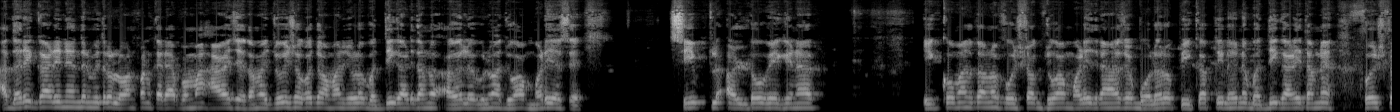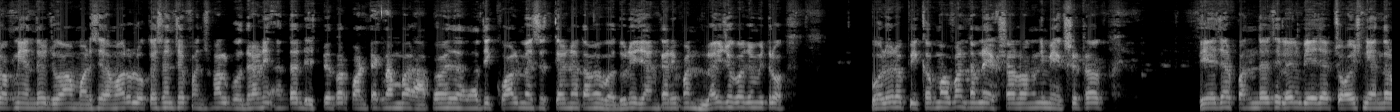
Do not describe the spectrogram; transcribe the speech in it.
આ દરેક ગાડીની અંદર મિત્રો લોન પણ કરી આપવામાં આવે છે. તમે જોઈ શકો છો અમારી જોડે બધી ગાડી તમને અવેલેબલમાં જોવા મળી જશે. સ્વિફ્ટ અલ્ટો વેગેનર ઇકોમાં તમને ફૂલ સ્ટોક જોવા મળી જ રહ્યા છે. બોલેરો પિકઅપથી લઈને બધી ગાડી તમને ફૂલ સ્ટોકની અંદર જોવા મળશે. અમારું લોકેશન છે પંચમહાલ ગોધરાની અંદર. ડિસ્પ્લે પર કોન્ટેક્ટ નંબર આપ્યો છે. ત્યાંથી કોલ મેસેજ કરીને તમે વધુની જાણકારી પણ લઈ શકો છો મિત્રો. બોલેરો પિકઅપમાં પણ તમને એક્સ્ટ્રા લોંગની મેક્સી ટ્રક બે હજાર પંદરથી લઈને બે હજાર ચોવીસની અંદર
